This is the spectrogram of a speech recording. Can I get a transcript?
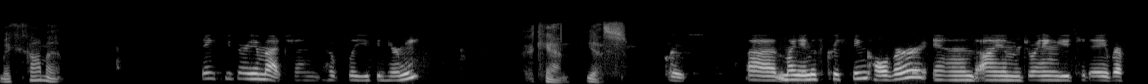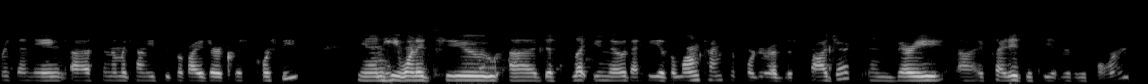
make a comment. Thank you very much, and hopefully you can hear me. I can, yes. Great. Uh, my name is Christine Culver, and I am joining you today representing uh, Sonoma County Supervisor Chris Coursey. And he wanted to uh, just let you know that he is a longtime supporter of this project and very uh, excited to see it moving forward.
